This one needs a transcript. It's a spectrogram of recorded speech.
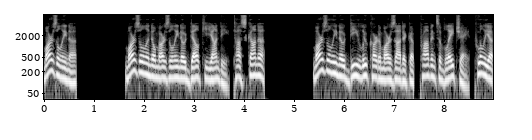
Marzolina Marzolino Marzolino del Chianti, Toscana. Marzolino di Lucarda Marzatica, province of Lecce, Puglia.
